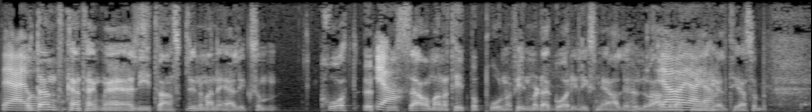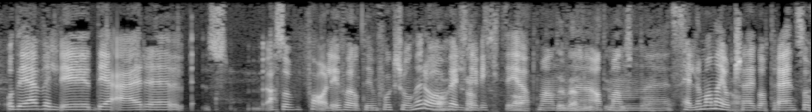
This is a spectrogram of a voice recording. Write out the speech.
Det er jo Og den kan jeg tenke meg er litt vanskelig når man er liksom kåt, opphisset, ja. og man har titt på pornofilmer, der går de liksom i alle hull og alle Ja, ja. hela tiden. Alltså, Og det er veldig Det er eh, altså farlig i forhold til infeksjoner, og Ja, veldig viktig Ja, at man, eh, at man eh, selv om man har gjort seg godt rein, så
